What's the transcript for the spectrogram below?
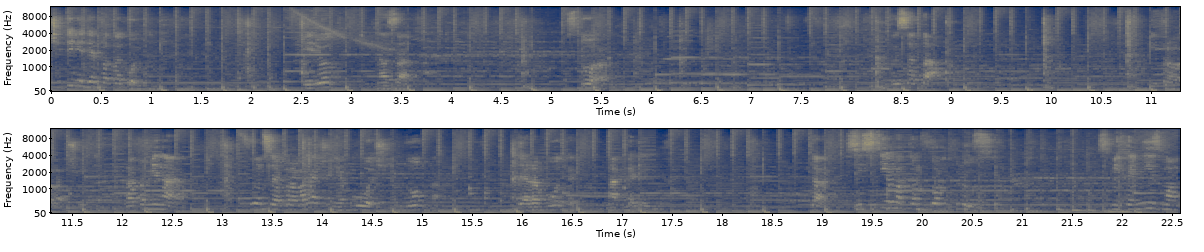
4D подлокотники. Вперед, назад. Сторону. Высота. И проворачивание. Напоминаю, функция проворачивания очень удобна для работы на коленях. Так, система Comfort Plus с механизмом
